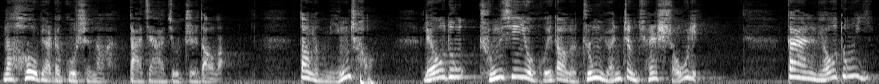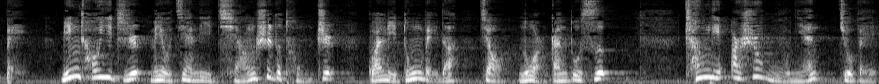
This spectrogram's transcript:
那后边的故事呢，大家就知道了。到了明朝，辽东重新又回到了中原政权手里，但辽东以北，明朝一直没有建立强势的统治，管理东北的叫努尔干都司，成立二十五年就被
